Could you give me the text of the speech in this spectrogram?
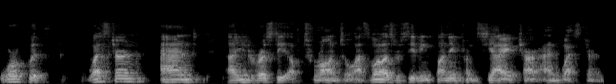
work with Western and uh, University of Toronto, as well as receiving funding from CIHR and Western.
